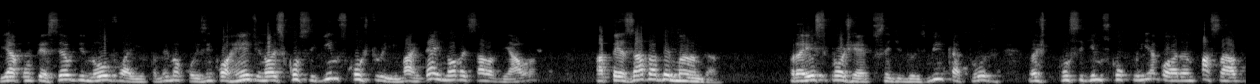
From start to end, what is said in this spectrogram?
e aconteceu de novo aí, a mesma coisa. Em Corrente, nós conseguimos construir mais 10 novas salas de aula, apesar da demanda para esse projeto ser de 2014, nós conseguimos concluir agora, ano passado,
